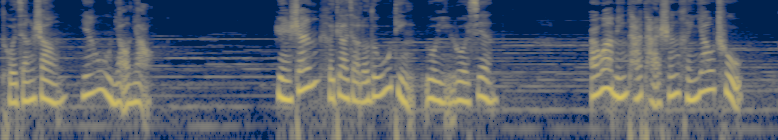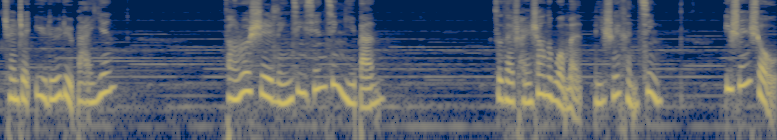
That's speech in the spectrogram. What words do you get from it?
沱江上烟雾袅袅。远山和吊脚楼的屋顶若隐若现，而万明塔塔身横腰处圈着一缕缕白烟，仿若是临近仙境一般。坐在船上的我们离水很近，一伸手。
